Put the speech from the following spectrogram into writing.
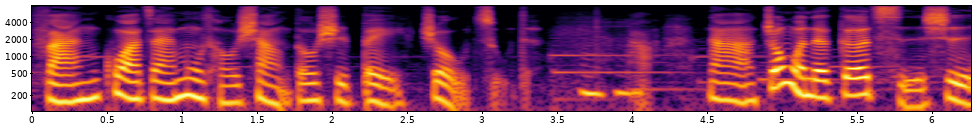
凡挂在木头上都是被咒诅的。嗯，好，那中文的歌词是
